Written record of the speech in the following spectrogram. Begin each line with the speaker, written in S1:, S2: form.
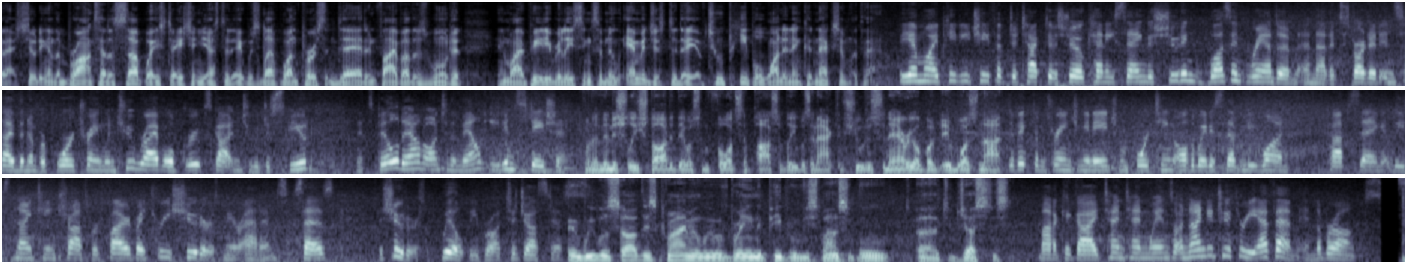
S1: That shooting in the Bronx at a subway station yesterday, which left one person dead and five others wounded. NYPD releasing some new images today of two people wanted in connection with that.
S2: The NYPD Chief of Detectives Joe Kenny saying the shooting wasn't random and that it started inside the number four train when two rival groups got into a dispute. And it spilled out onto the Mount Eden station.
S3: When it initially started, there were some thoughts that possibly it was an active shooter scenario, but it was not.
S2: The victims ranging in age from 14 all the way to 71. Cops saying at least 19 shots were fired by three shooters, Mayor Adams says. The shooters will be brought to justice.
S4: And we will solve this crime and we will bring the people responsible uh, to justice.
S2: Monica Guide, 1010 wins on 92.3 FM in the Bronx.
